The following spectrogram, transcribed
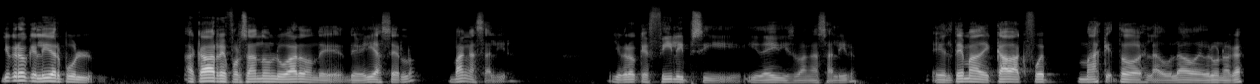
Yo creo que Liverpool acaba reforzando un lugar donde debería hacerlo. Van a salir. Yo creo que Phillips y, Davis van a salir. El tema de Kavak fue más que todo el adulado de Bruno acá,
